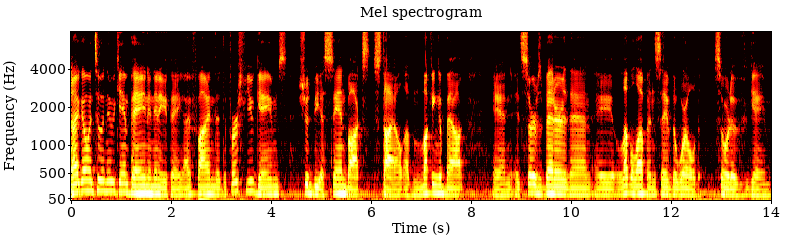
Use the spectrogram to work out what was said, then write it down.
I go into a new campaign in anything, I find that the first few games should be a sandbox style of mucking about, and it serves better than a level up and save the world sort of game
